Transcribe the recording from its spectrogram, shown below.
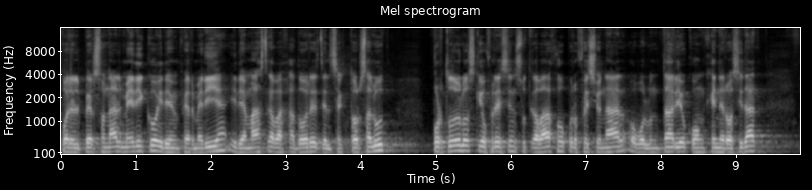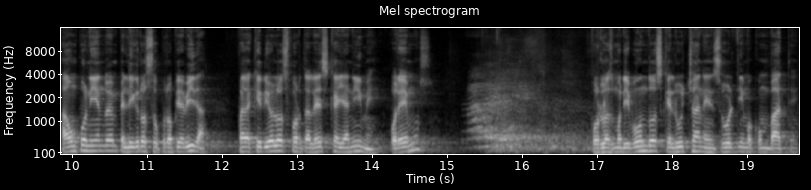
Por el personal médico y de enfermería y demás trabajadores del sector salud, por todos los que ofrecen su trabajo profesional o voluntario con generosidad, aun poniendo en peligro su propia vida, para que Dios los fortalezca y anime. Oremos. Por los moribundos que luchan en su último combate,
